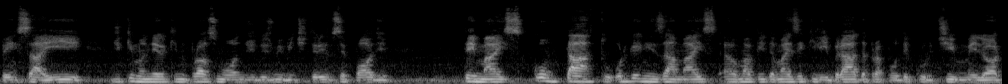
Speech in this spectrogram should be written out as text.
pensar aí de que maneira que no próximo ano de 2023 você pode ter mais contato, organizar mais é, uma vida mais equilibrada para poder curtir melhor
